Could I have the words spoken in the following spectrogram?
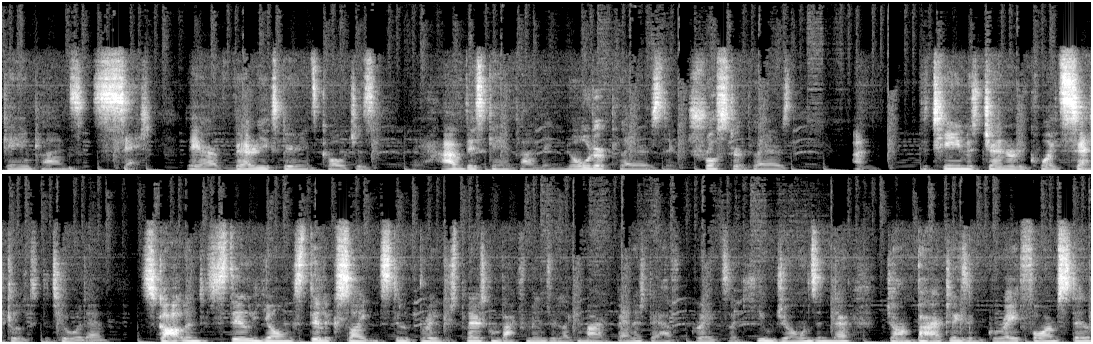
game plans set. They are very experienced coaches. They have this game plan. They know their players. They trust their players. And the team is generally quite settled, the two of them. Scotland still young, still exciting, still brilliant. There's players come back from injury like Mark Bennett. They have greats like Huw Jones in there. John Barclay's in great form still.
